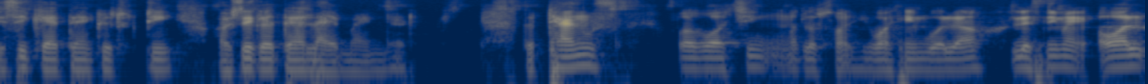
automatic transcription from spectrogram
इसे कहते हैं क्रिएटिविटी और इसे कहते हैं लाइव माइंडेड तो थैंक्स फॉर वॉचिंग मतलब सॉरी वॉचिंग बोल रहा हूँ। Listening my all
